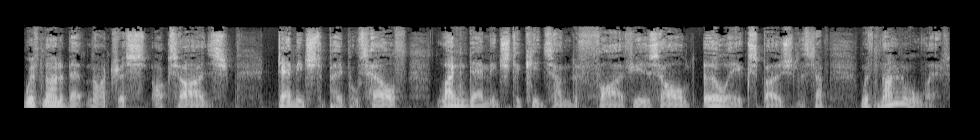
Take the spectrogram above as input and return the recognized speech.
We've known about nitrous oxides, damage to people's health, lung damage to kids under five years old, early exposure to stuff. We've known all that.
